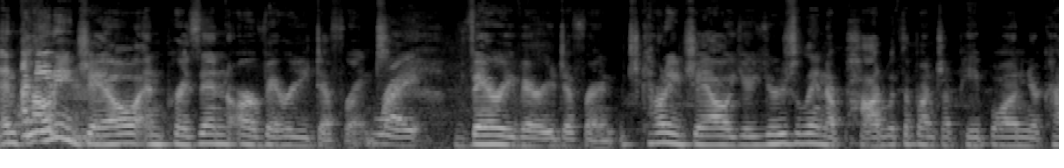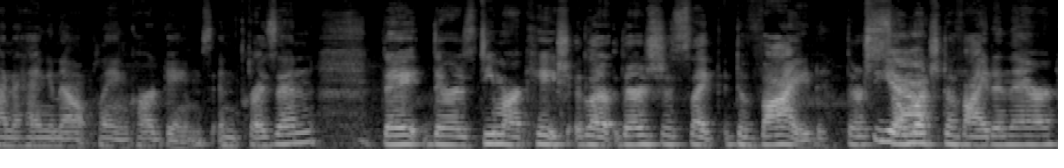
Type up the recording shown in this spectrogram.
And I county mean- jail and prison are very different. Right. Very, very different. County jail, you're usually in a pod with a bunch of people and you're kind of hanging out playing card games. In prison, they there's demarcation. There's just like divide. There's so Yeah. much divide in there.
